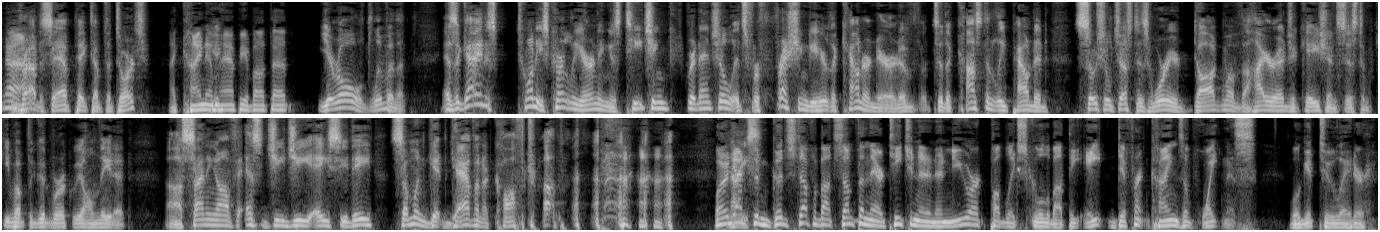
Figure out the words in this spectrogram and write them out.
I'm Ah. proud to say I've picked up the torch. I kind of am happy about that. You're old. Live with it. As a guy in his 20s currently earning his teaching credential, it's refreshing to hear the counter narrative to the constantly pounded social justice warrior dogma of the higher education system. Keep up the good work. We all need it. Uh, signing off SGGACD. Someone get Gavin a cough drop. Well, we got some good stuff about something they're teaching in a New York public school about the eight different kinds of whiteness. We'll get to later.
